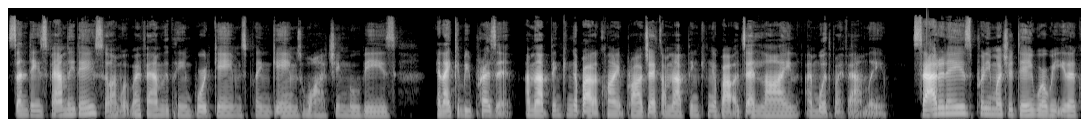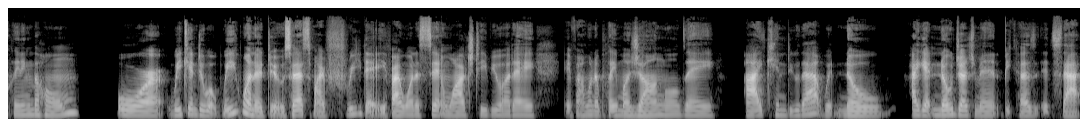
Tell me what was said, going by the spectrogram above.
Sunday's family day, so I'm with my family playing board games, playing games, watching movies, and I can be present. I'm not thinking about a client project. I'm not thinking about a deadline. I'm with my family. Saturday is pretty much a day where we either cleaning the home or we can do what we want to do. So that's my free day. If I want to sit and watch TV all day, if I want to play mahjong all day, I can do that with no I get no judgment because it's that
